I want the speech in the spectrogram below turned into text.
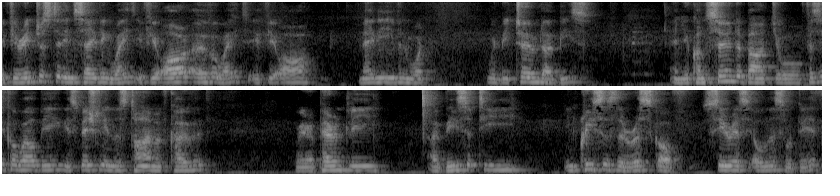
If you're interested in saving weight, if you are overweight, if you are maybe even what would be termed obese, and you're concerned about your physical well-being, especially in this time of COVID, where apparently obesity increases the risk of serious illness or death,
